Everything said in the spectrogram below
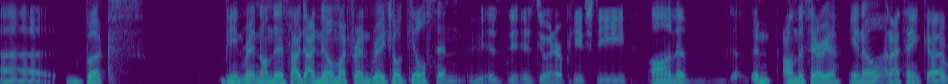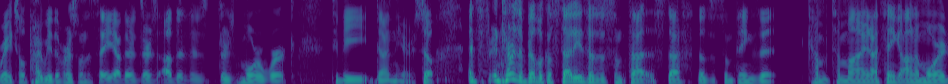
uh, books being written on this. I, I, know my friend Rachel Gilson is is doing her PhD on a in, on this area, you know, and I think uh, Rachel probably be the first one to say, yeah, there's there's other there's there's more work to be done here. So it's in terms of biblical studies, those are some th- stuff. Those are some things that come to mind. I think on a more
